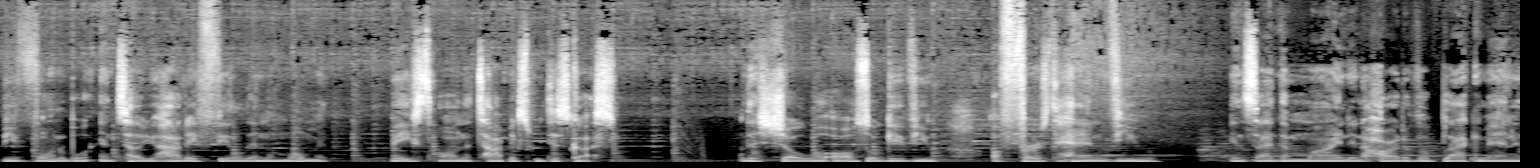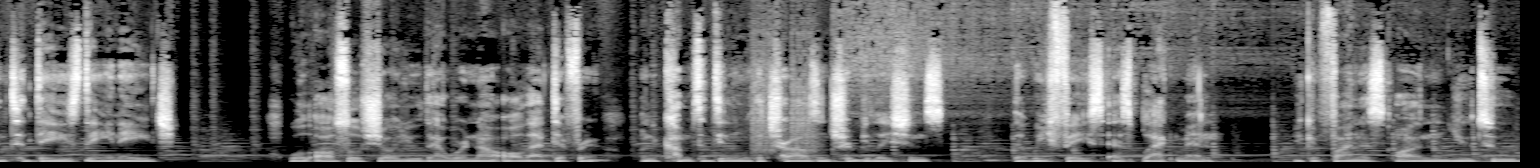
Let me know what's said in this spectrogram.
be vulnerable and tell you how they feel in the moment based on the topics we discuss. This show will also give you a first hand view inside the mind and heart of a black man in today's day and age. We'll also show you that we're not all that different when it comes to dealing with the trials and tribulations that we face as black men. You can find us on YouTube,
